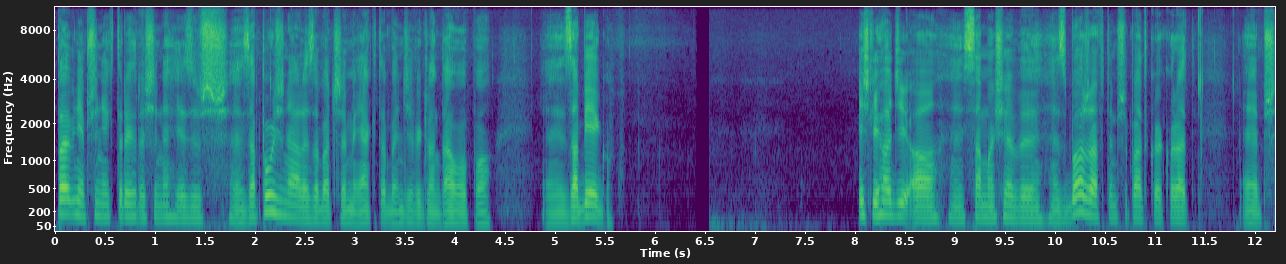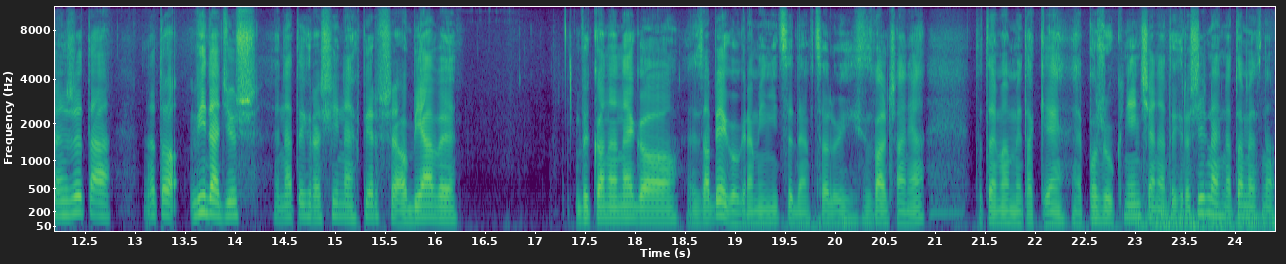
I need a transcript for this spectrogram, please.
Pewnie przy niektórych roślinach jest już e, za późno, ale zobaczymy jak to będzie wyglądało po e, zabiegu. Jeśli chodzi o e, samosiewy zboża, w tym przypadku akurat e, przężyta, no to widać już na tych roślinach pierwsze objawy wykonanego zabiegu graminicydem w celu ich zwalczania. Tutaj mamy takie e, pożółknięcia na tych roślinach, natomiast no,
